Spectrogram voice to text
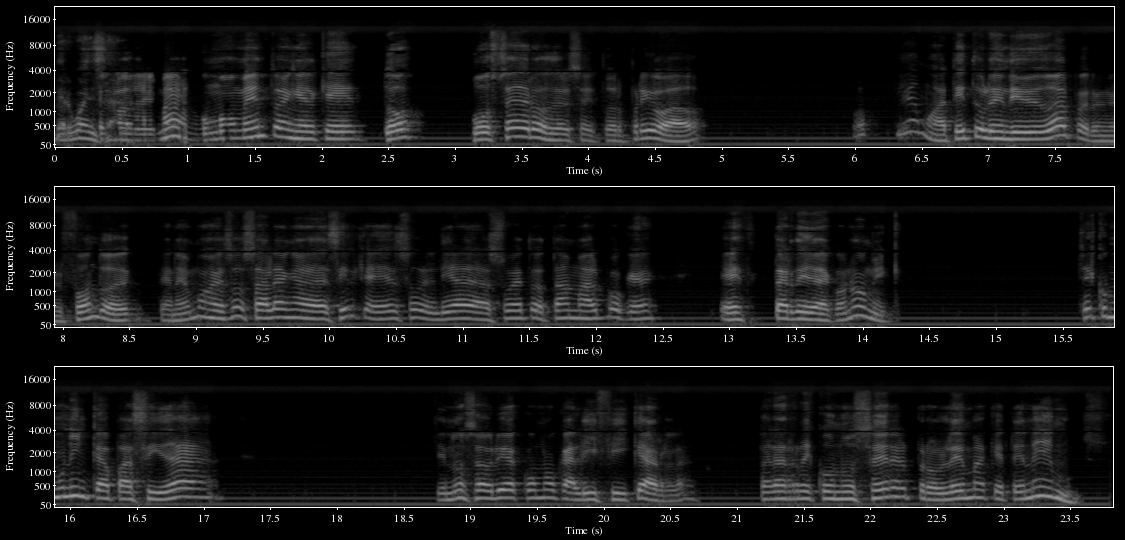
Vergüenza. Pero además, un momento en el que dos voceros del sector privado, digamos, a título individual, pero en el fondo tenemos eso, salen a decir que eso del día de asueto está mal porque es pérdida económica. Es como una incapacidad que no sabría cómo calificarla para reconocer el problema que tenemos.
